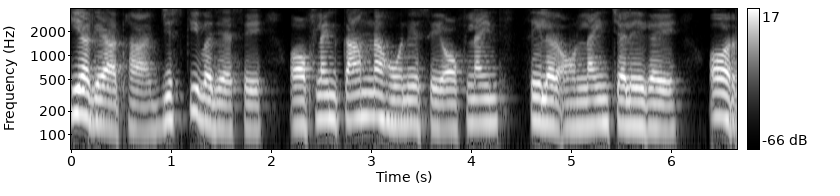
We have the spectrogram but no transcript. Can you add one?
किया गया था, जिसकी वजह से ऑफलाइन काम ना होने से ऑफलाइन सेलर ऑनलाइन चले गए और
